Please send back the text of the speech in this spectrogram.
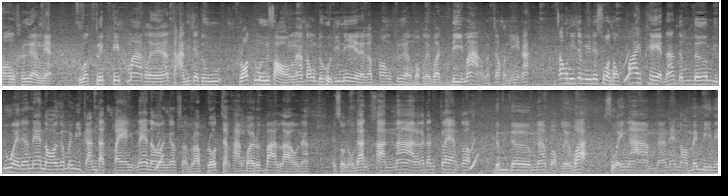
ห้องเครื่องเนี่ยถือว่ากริบกริบมากเลยนะการที่จะดูรถมือสองนะต้องดูที่นี่เลยครับห้องเครื่องบอกเลยว่าดีมากสำหรับเจ้าคนนี้นะเจ้าคนนี้จะมีในส่วนของป้ายเพจนะเดิมๆอยู่ด้วยนะแน่นอนก็ไม่มีการดัดแปลงแน่นอนครับสำหรับรถจากทางบอยรถบ้านเรานะ ในส่วนของด้านคันหน้าแล้วก็ด้านแกล้มก็เดิมๆนะบอกเลยว่าสวยงามนะแน่นอนไม่มีใน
